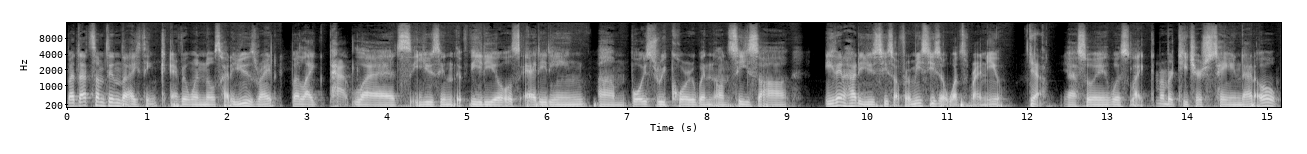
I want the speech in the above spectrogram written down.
But that's something that I think everyone knows how to use, right? But like Padlets, using the videos, editing, um, voice record when on Seesaw, even how to use Seesaw. For me, Seesaw what's brand new. Yeah. Yeah, so it was like I remember teachers saying that, oh,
